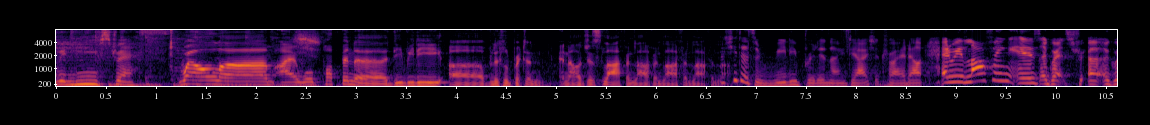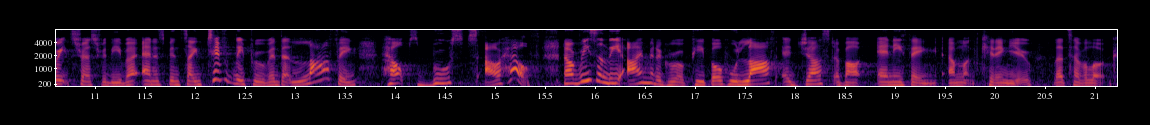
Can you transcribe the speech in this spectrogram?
Relieve stress? Well, um, I will pop in a DVD of Little Britain and I'll just laugh and laugh and laugh and laugh and laugh. Actually, that's a really brilliant idea. I should try it out. Anyway, laughing is a great, uh, a great stress reliever, and it's been scientifically proven that laughing helps boosts our health. Now, recently, I met a group of people who laugh at just about anything. I'm not kidding you. Let's have a look.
